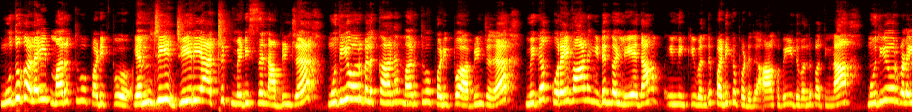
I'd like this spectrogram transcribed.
முதுகலை மருத்துவ படிப்பு எம்ஜி ஜீரியாட்ரிக் மெடிசன் அப்படின்ற முதியோர்களுக்கான மருத்துவ படிப்பு அப்படின்றத மிக குறைவான இடங்கள்லேயே தான் இன்னைக்கு வந்து படிக்கப்படுது. ஆகவே இது வந்து பார்த்திங்கன்னா முதியோர்களை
